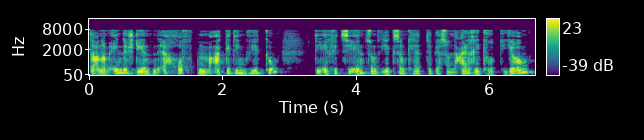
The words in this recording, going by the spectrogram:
dann am Ende stehenden erhofften Marketingwirkung die Effizienz und Wirksamkeit der Personalrekrutierung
